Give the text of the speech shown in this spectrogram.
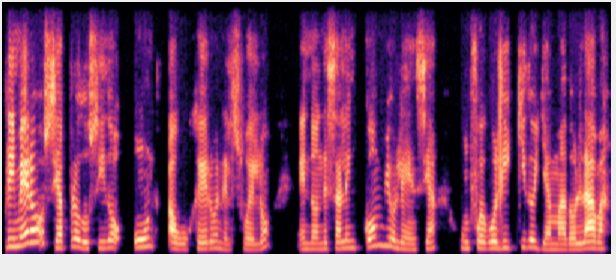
Primero se ha producido un agujero en el suelo en donde salen con violencia un fuego líquido llamado lava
